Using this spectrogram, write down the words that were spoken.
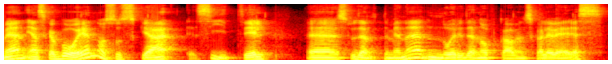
Men jeg skal gå inn, og så skal jeg si til Eh, studentene mine når denne oppgaven skal leveres.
